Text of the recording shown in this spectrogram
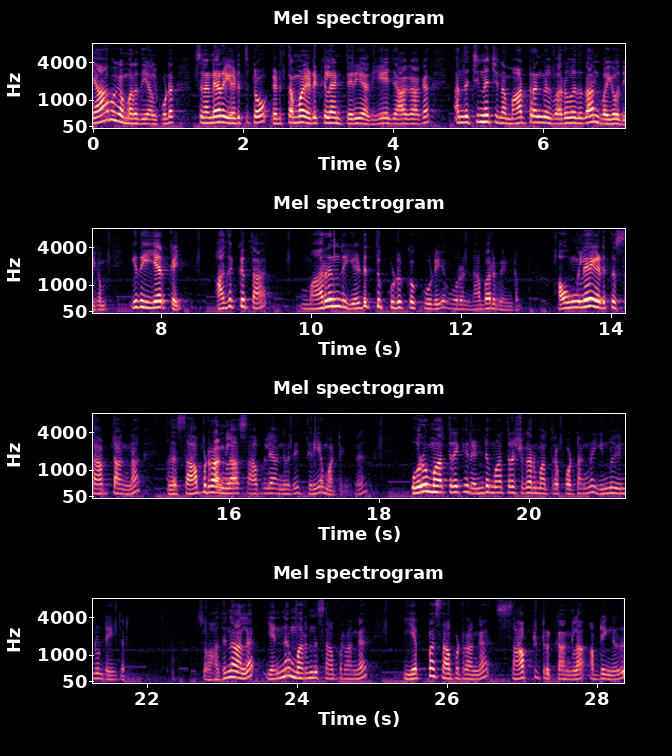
ஞாபக மறதியால் கூட சில நேரம் எடுத்துட்டோம் எடுத்தோமா எடுக்கலன்னு தெரியாது. ஏஜ் ஆக ஆக அந்த சின்ன சின்ன மாற்றங்கள் வருவது தான் வயோதிகம். இது இயற்கை. அதுக்கு தான் மருந்து எடுத்து கொடுக்கக்கூடிய ஒரு நபர் வேண்டும். அவங்களே எடுத்து சாப்பிட்டாங்கன்னா அதை சாப்பிட்றாங்களா சாப்பிடலையாங்கிறதே தெரிய மாட்டேங்குது. ஒரு மாத்திரைக்கு ரெண்டு மாத்திரை சுகர் மாத்திரை போட்டாங்கன்னா இன்னும் இன்னும் டேஞ்சர் ஸோ அதனால் என்ன மருந்து சாப்பிட்றாங்க? எப்போ சாப்பிட்றாங்க சாப்பிட்டுட்டு இருக்காங்களா அப்படிங்கிறது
